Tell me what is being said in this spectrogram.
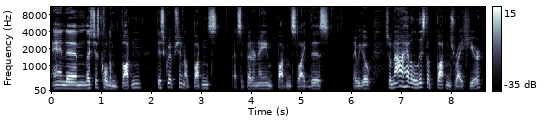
And um, let's just call them button description or buttons. That's a better name, buttons like this. There we go. So now I have a list of buttons right here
